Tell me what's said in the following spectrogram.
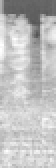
cause we about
